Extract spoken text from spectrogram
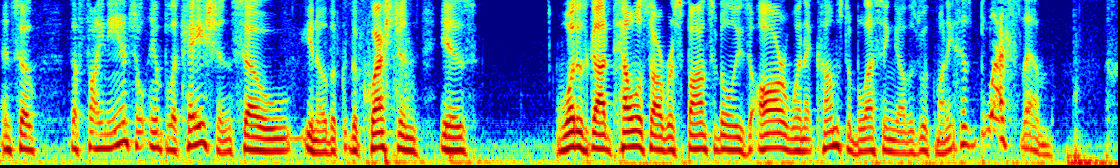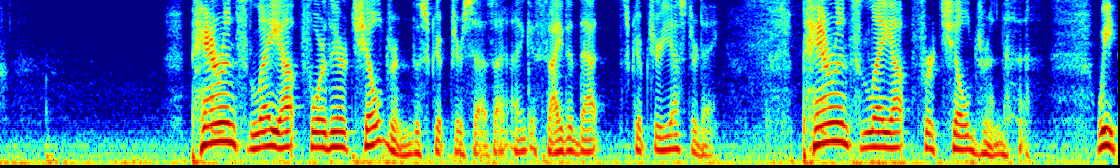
And so, the financial implications so, you know, the, the question is what does God tell us our responsibilities are when it comes to blessing others with money? He says, bless them. Parents lay up for their children, the scripture says. I, I cited that scripture yesterday. Parents lay up for children. We,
